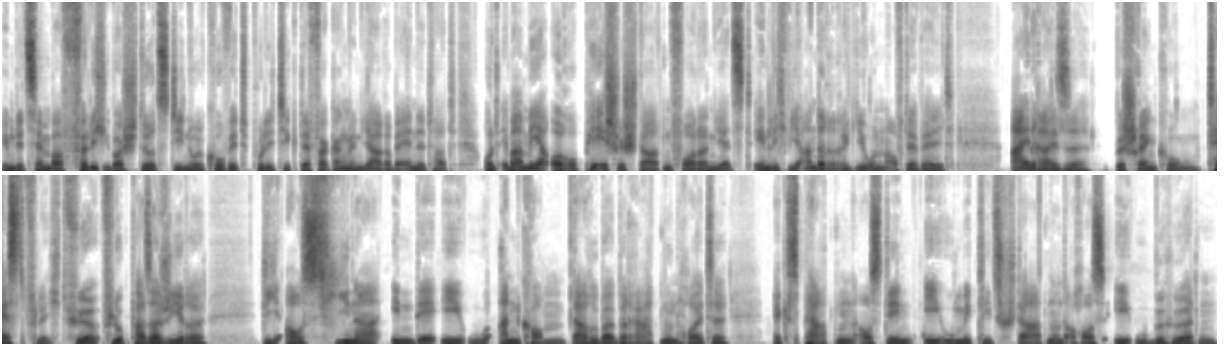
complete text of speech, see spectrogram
im Dezember völlig überstürzt die Null-Covid-Politik der vergangenen Jahre beendet hat. Und immer mehr europäische Staaten fordern jetzt, ähnlich wie andere Regionen auf der Welt, Einreisebeschränkungen, Testpflicht für Flugpassagiere, die aus China in der EU ankommen. Darüber beraten nun heute Experten aus den EU-Mitgliedstaaten und auch aus EU-Behörden.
